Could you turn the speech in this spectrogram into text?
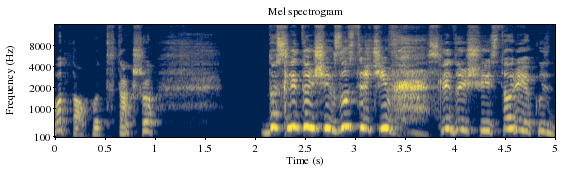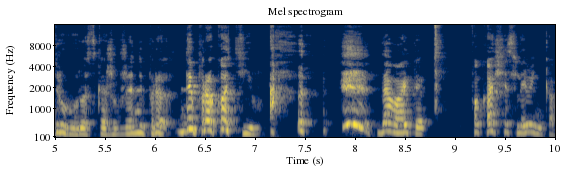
от так от. Так що до слідуючих зустрічей, слідуючу історію якусь другу розкажу, вже не про, не про котів. Давайте, пока щасливенько.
